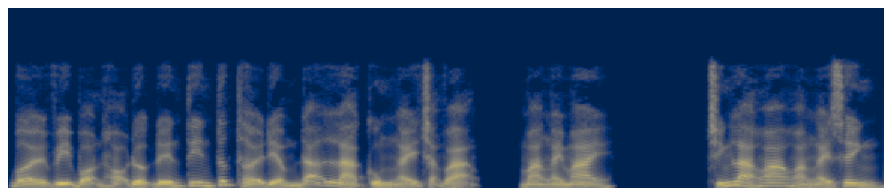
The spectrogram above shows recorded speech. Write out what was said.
Bởi vì bọn họ được đến tin tức thời điểm đã là cùng ngày chẳng vạng, mà ngày mai. Chính là hoa hoàng ngày sinh,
